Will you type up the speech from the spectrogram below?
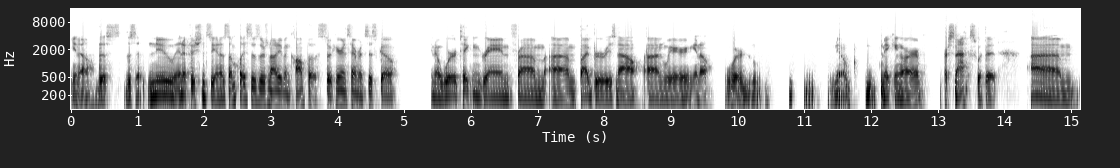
you know this this new inefficiency and in some places there's not even compost so here in san francisco you know, we're taking grain from um, five breweries now, and we're, you know, we're, you know, making our our snacks with it. Um,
